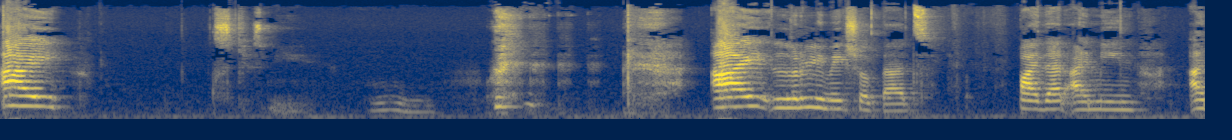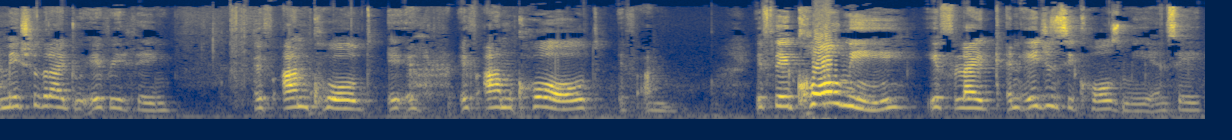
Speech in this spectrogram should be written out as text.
I, excuse me. I literally make sure that, by that I mean, I make sure that I do everything. If I'm called, if, if I'm called, if I'm, if they call me, if like an agency calls me and say,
